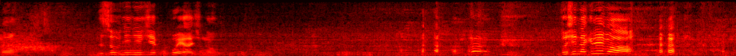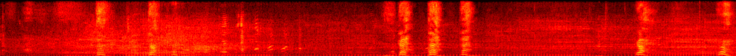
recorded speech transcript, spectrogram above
no. Dosłownie nie gdzie pojechać, no. To się nagrywa! Po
